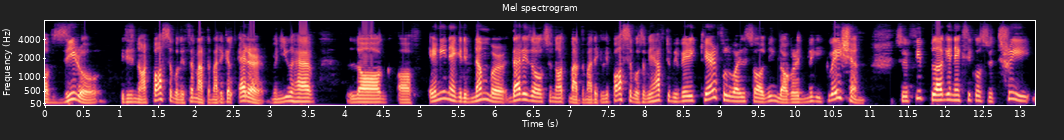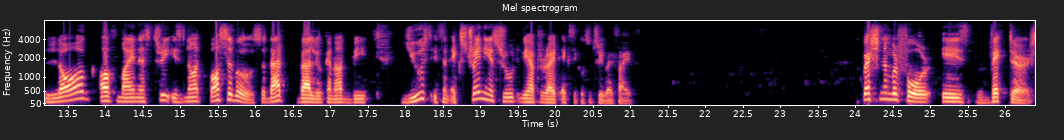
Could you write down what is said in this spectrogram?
of 0 it is not possible. It's a mathematical error. When you have log of any negative number that is also not mathematically possible. So we have to be very careful while solving logarithmic equation. So if we plug in x equals to 3 log of minus 3 is not possible. So that value cannot be used. It's an extraneous root. We have to write x equals to 3 by 5 question number 4 is vectors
